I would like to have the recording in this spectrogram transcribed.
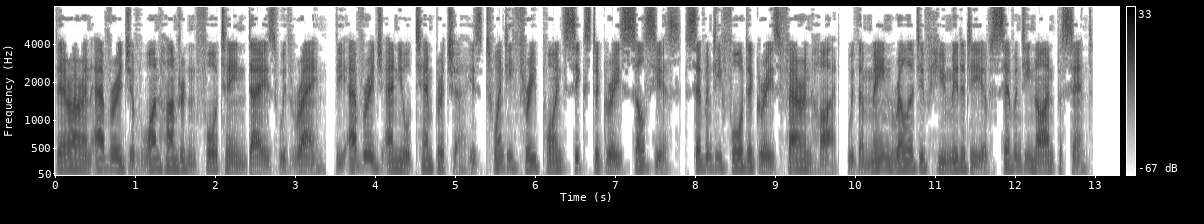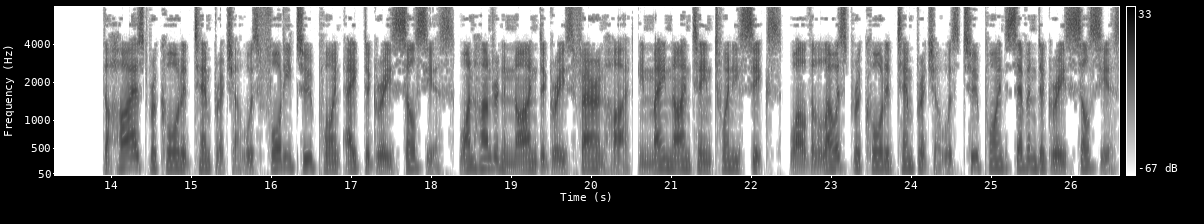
There are an average of 114 days with rain. The average annual temperature is 23.6 degrees Celsius (74 degrees Fahrenheit), with a mean relative humidity of 79%. The highest recorded temperature was 42.8 degrees Celsius (109 degrees Fahrenheit) in May 1926, while the lowest recorded temperature was 2.7 degrees Celsius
